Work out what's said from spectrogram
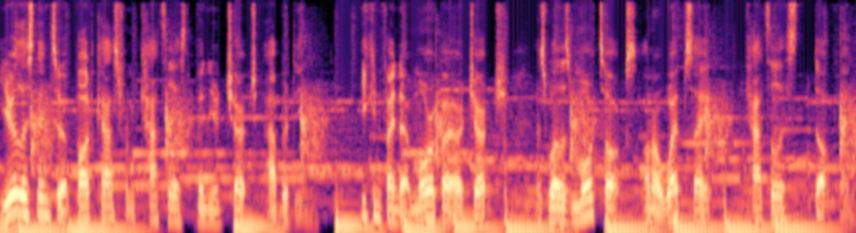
You're listening to a podcast from Catalyst Vineyard Church, Aberdeen. You can find out more about our church, as well as more talks, on our website, catalyst.fin.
